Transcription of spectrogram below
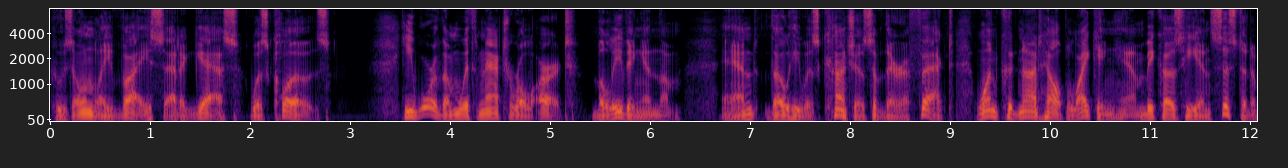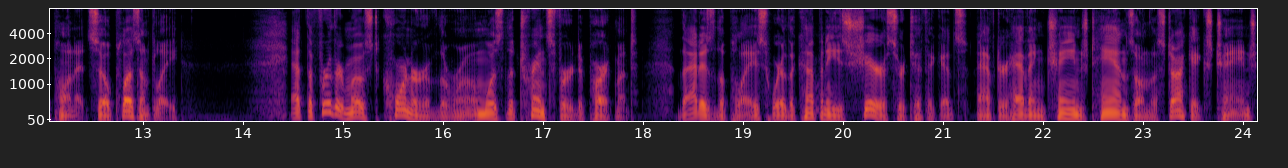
whose only vice, at a guess, was clothes. He wore them with natural art, believing in them, and, though he was conscious of their effect, one could not help liking him because he insisted upon it so pleasantly. At the furthermost corner of the room was the transfer department. That is the place where the company's share certificates, after having changed hands on the stock exchange,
